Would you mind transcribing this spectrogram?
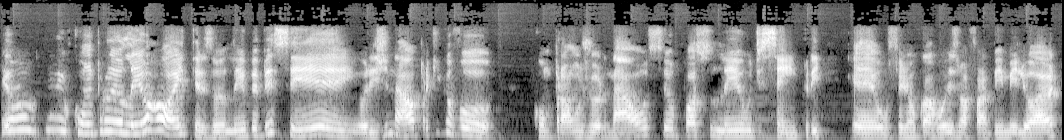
eu, eu compro, eu leio Reuters, eu leio BBC em original. Para que, que eu vou comprar um jornal se eu posso ler o de sempre, é, o feijão com arroz de uma forma bem melhor,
